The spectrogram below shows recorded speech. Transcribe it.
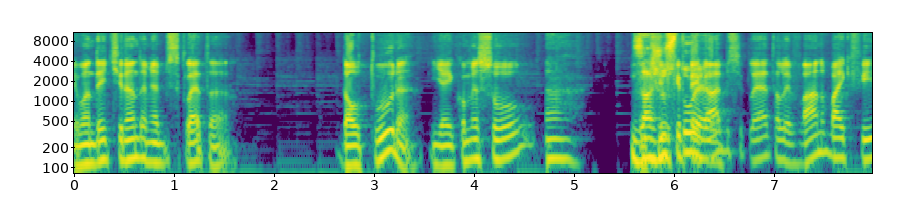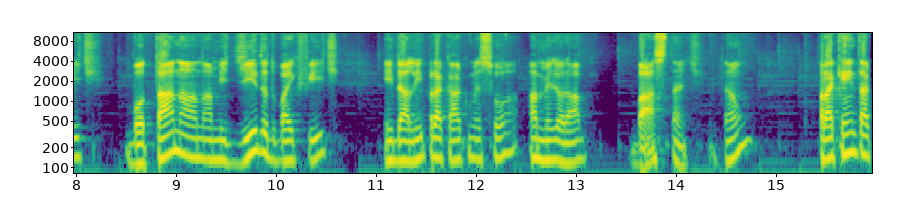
eu andei tirando a minha bicicleta da altura e aí começou. Ah, desajustou. Eu tive que pegar ela. a bicicleta, levar no bike fit, botar na, na medida do bike fit e dali para cá começou a melhorar bastante. Então, para quem está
